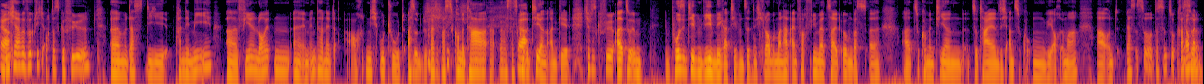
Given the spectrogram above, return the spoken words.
Ja. Und ich habe wirklich auch das Gefühl, ähm, dass die Pandemie äh, vielen Leuten äh, im Internet auch nicht gut tut. Also, was, was Kommentar, äh, was das Ja. Kommentieren angeht. Ich habe das Gefühl, also im, im positiven wie im negativen Sinne. Ich glaube, man hat einfach viel mehr Zeit, irgendwas äh, äh, zu kommentieren, äh, zu teilen, sich anzugucken, wie auch immer. Äh, und das ist so, das sind so krasse Ja, man,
